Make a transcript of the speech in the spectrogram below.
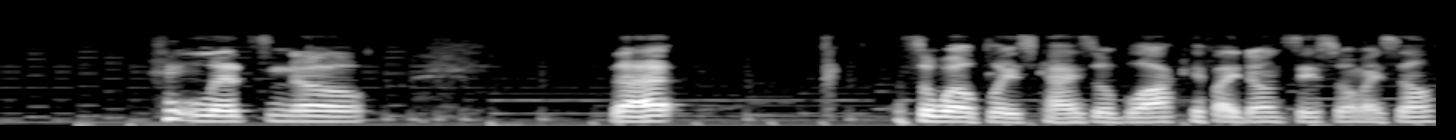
Let's know. That it's a well-placed Kaizo block, if I don't say so myself.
